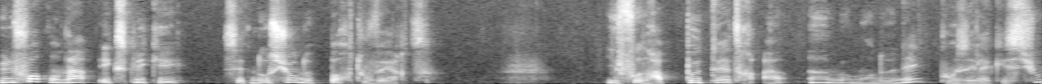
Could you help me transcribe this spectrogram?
une fois qu'on a expliqué cette notion de porte ouverte, il faudra peut-être à un moment donné poser la question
